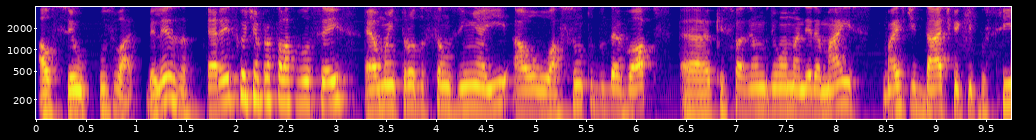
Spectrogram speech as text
ao seu usuário. Beleza? Era isso que eu tinha para falar para vocês. É uma introduçãozinha aí ao assunto do DevOps. Uh, eu quis fazer de uma maneira mais, mais didática que possível,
